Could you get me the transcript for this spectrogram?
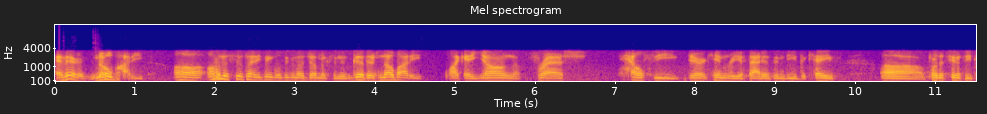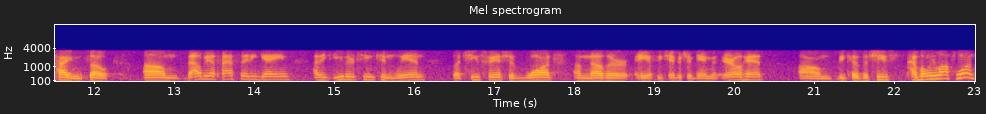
and there is nobody uh, on the Cincinnati Bengals, even though Joe Mixon is good. There's nobody like a young, fresh healthy Derrick Henry, if that is indeed the case, uh, for the Tennessee Titans. So um, that'll be a fascinating game. I think either team can win, but Chiefs fans should want another AFC Championship game at Arrowhead um, because the Chiefs have only lost once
